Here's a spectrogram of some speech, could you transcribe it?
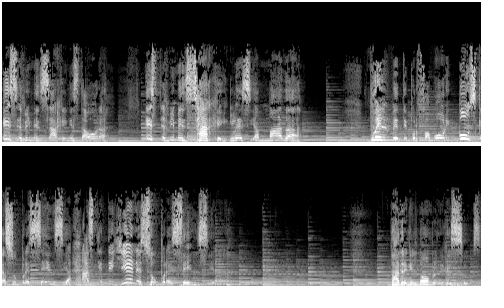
Ese es mi mensaje en esta hora. Este es mi mensaje, iglesia amada. Vuélvete por favor y busca su presencia. Haz que te llene su presencia. Padre, en el nombre de Jesús,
